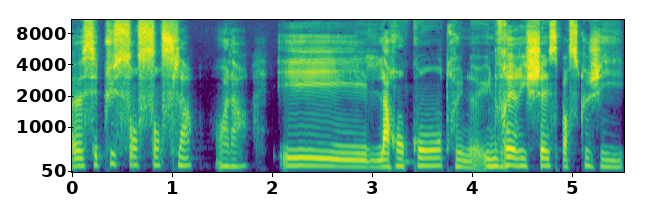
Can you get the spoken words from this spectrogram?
Euh, c'est plus en ce sens-là, voilà. Et la rencontre, une, une vraie richesse parce que j'ai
